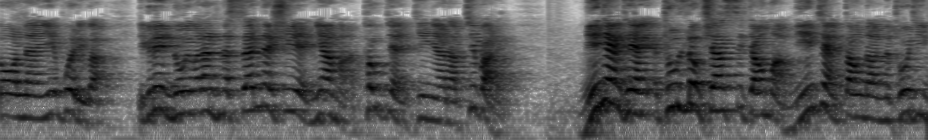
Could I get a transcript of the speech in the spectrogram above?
တော်လှန်ရေးအဖွဲ့တွေက ဒီကနေ့နိုဝင်ဘာလ28ရက်ညမှာထုတ်ပြန်ကြေညာတာဖြစ်ပါတယ်မြင်းကြံခရိုင်အထူးလှုပ်ရှားစစ်ကြောင်းမှာမြင်းကြံတောင်တာနထိုးကြီး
